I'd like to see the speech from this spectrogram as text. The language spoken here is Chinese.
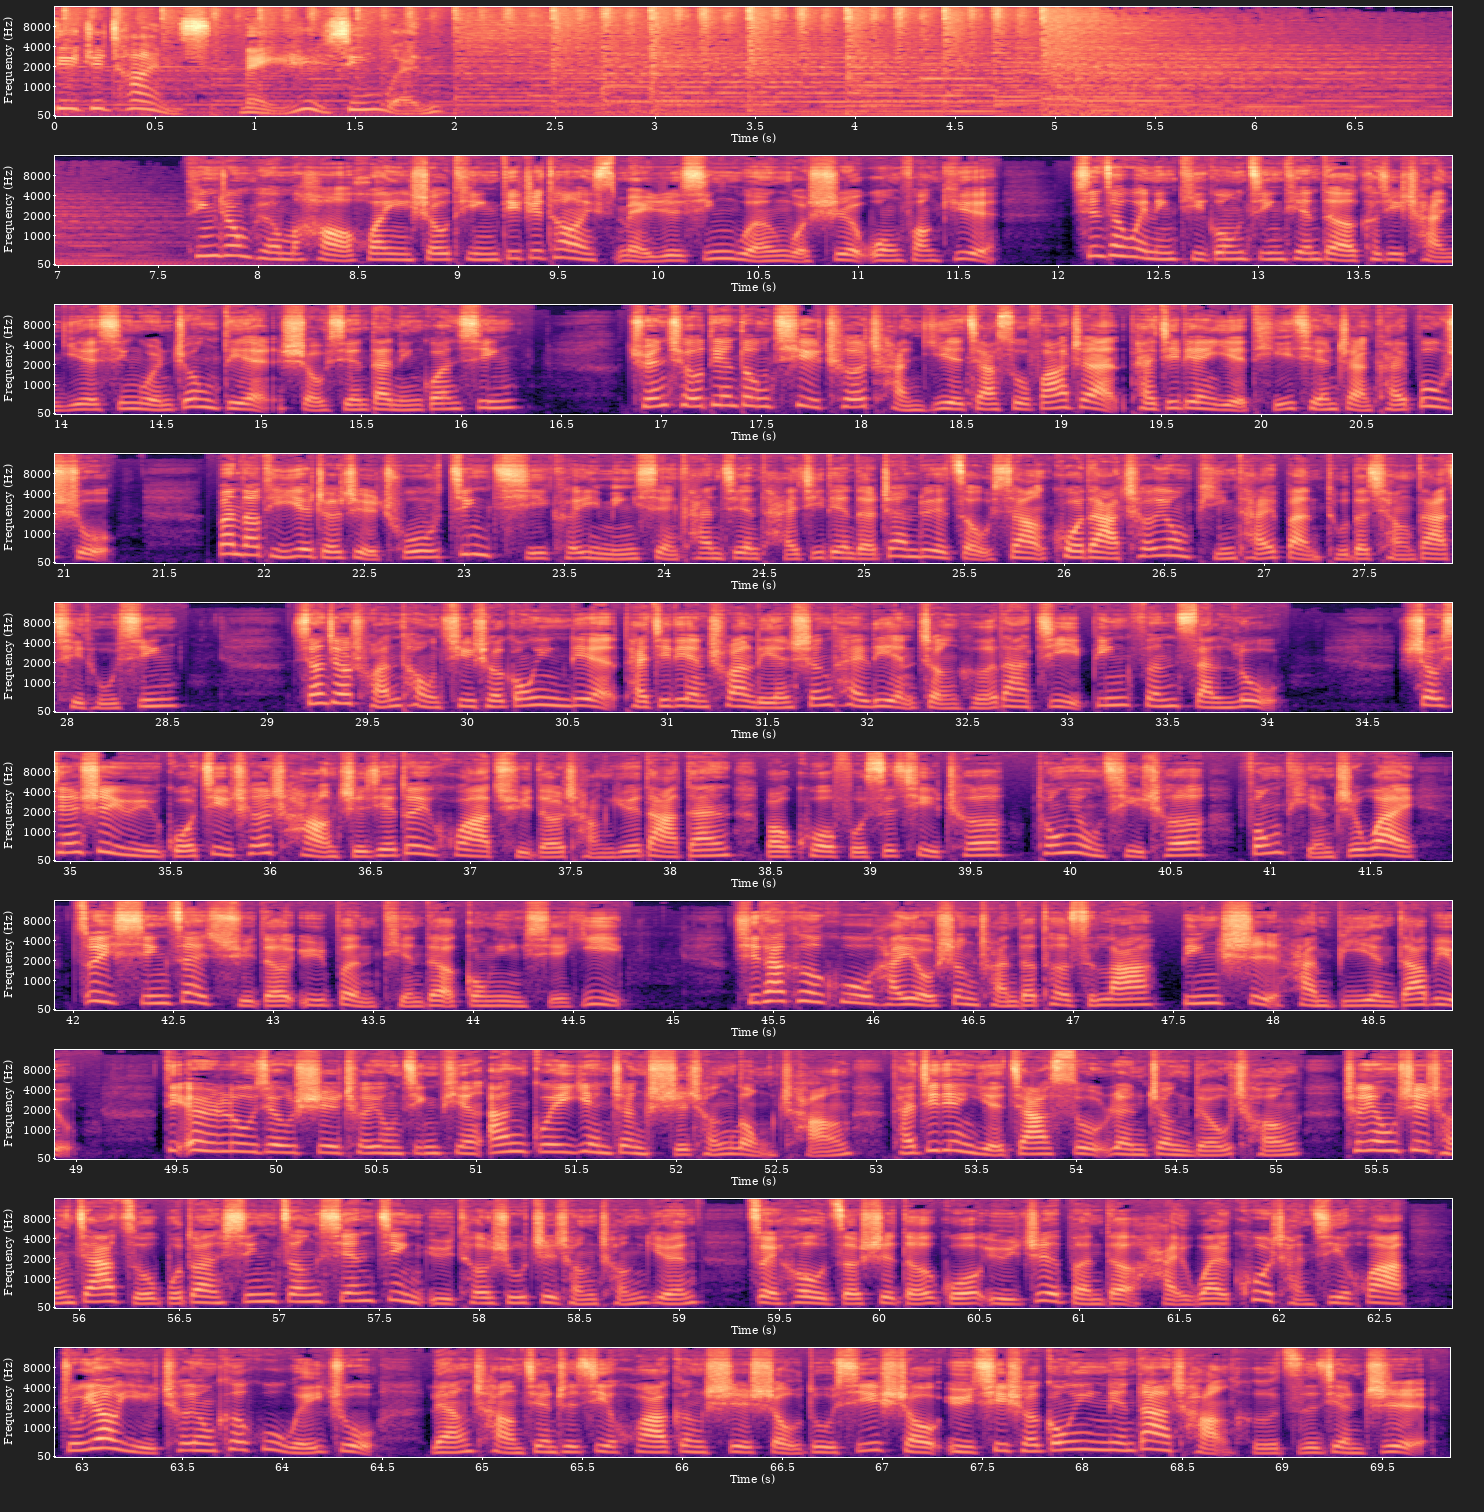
DigiTimes 每日新闻。听众朋友们好，欢迎收听 DigiTimes 每日新闻，我是翁方月，现在为您提供今天的科技产业新闻重点。首先带您关心，全球电动汽车产业加速发展，台积电也提前展开部署。半导体业者指出，近期可以明显看见台积电的战略走向扩大车用平台版图的强大企图心。相较传统汽车供应链，台积电串联生态链整合大计兵分三路。首先是与国际车厂直接对话，取得长约大单，包括福斯汽车、通用汽车、丰田之外，最新再取得与本田的供应协议。其他客户还有盛传的特斯拉、宾士和 BMW。第二路就是车用晶片安规验证时程冗长，台积电也加速认证流程，车用制程家族不断新增先进与特殊制程成员。最后则是德国与日本的海外扩产计划，主要以车用客户为主，两场建制计划更是首度携手与汽车供应链大厂合资建制。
